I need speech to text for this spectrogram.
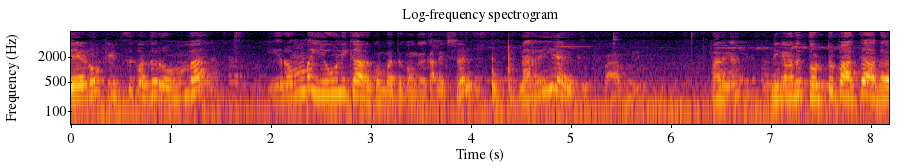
வேணும். கிட்ஸுக்கு வந்து ரொம்ப ரொம்ப யூனிக்கா இருக்கும் பார்த்துக்கோங்க கலெக்ஷன்ஸ் நிறைய இருக்கு. பாருங்க. நீங்க வந்து தொட்டு பார்த்து அதை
